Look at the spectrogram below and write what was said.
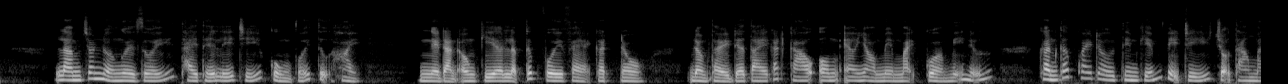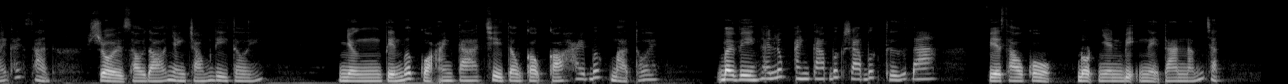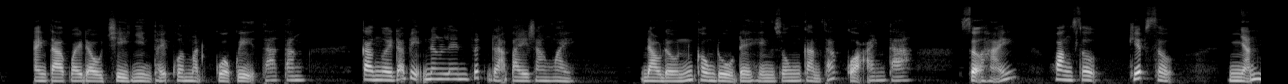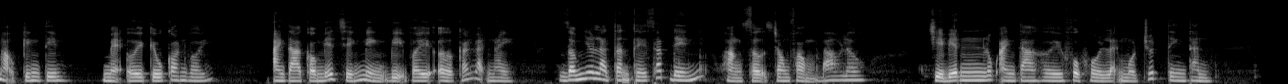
làm cho nửa người dưới thay thế lý trí cùng với tự hỏi. Người đàn ông kia lập tức vui vẻ gật đầu, đồng thời đưa tay gắt cao ôm eo nhỏ mềm mại của mỹ nữ, khẩn cấp quay đầu tìm kiếm vị trí chỗ thang máy khách sạn, rồi sau đó nhanh chóng đi tới. Nhưng tiến bước của anh ta chỉ tổng cộng có hai bước mà thôi, bởi vì ngay lúc anh ta bước ra bước thứ ba, phía sau cổ đột nhiên bị người ta nắm chặt. Anh ta quay đầu chỉ nhìn thấy khuôn mặt của quỷ gia tăng, cả người đã bị nâng lên vứt rã bay ra ngoài. Đau đớn không đủ để hình dung cảm giác của anh ta. Sợ hãi, hoang sợ, khiếp sợ, nhãn mạo kinh tim, mẹ ơi cứu con với. Anh ta không biết chính mình bị vây ở các loại này, giống như là tận thế sắp đến, hoảng sợ trong phòng bao lâu. Chỉ biết lúc anh ta hơi phục hồi lại một chút tinh thần,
